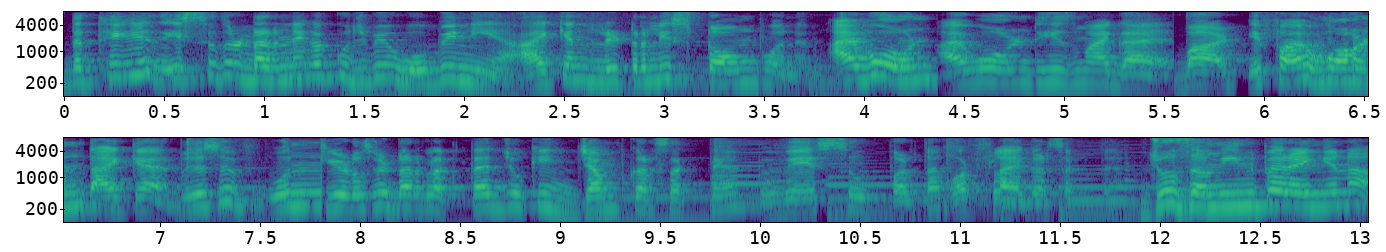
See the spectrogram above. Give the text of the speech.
द थिंग इज़ इससे तो डरने का कुछ भी वो भी नहीं है। I can literally stomp on him I won't I won't he is my guy but if I want I can मुझे सिर्फ़ उन कीड़ों से डर लगता है जो कि जंप कर सकते हैं वेस्ट से ऊपर तक और फ्लाई कर सकते हैं। जो ज़मीन पे रहेंगे ना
